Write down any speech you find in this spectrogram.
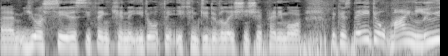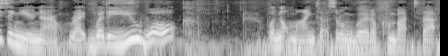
um, you're seriously thinking that you don't think you can do the relationship anymore because they don't mind losing you now, right? Whether you walk well, not mind, that's the wrong word, I'll come back to that.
